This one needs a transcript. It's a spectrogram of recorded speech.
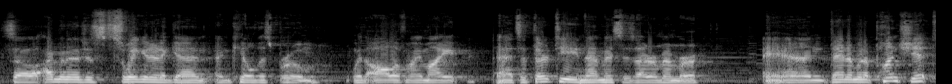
So I'm going to just swing at it again and kill this broom with all of my might. That's a 13, that misses, I remember. And then I'm gonna punch it.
